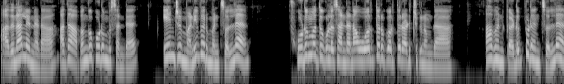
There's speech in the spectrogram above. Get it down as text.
அதனால என்னடா? அது அவங்க குடும்ப சண்டை. என்று மணிவர்மன் சொல்ல குடும்பத்துக்குள்ள சண்டைனா ஒருத்தருக்கு ஒருத்தர் அடிச்சுக்கணும்டா. அவன் கடுப்புடன் சொல்ல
